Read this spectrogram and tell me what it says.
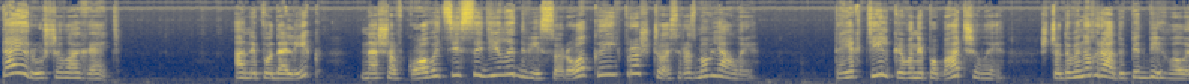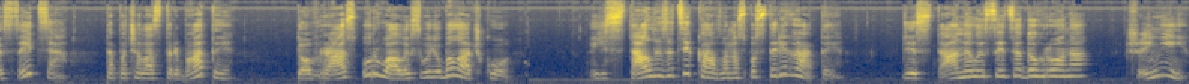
Та й рушила геть. А неподалік на шовковиці сиділи дві сороки й про щось розмовляли. Та як тільки вони побачили, що до винограду підбігла лисиця та почала стрибати, то враз урвали свою балачку і стали зацікавлено спостерігати, дістане лисиця до грона чи ні.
